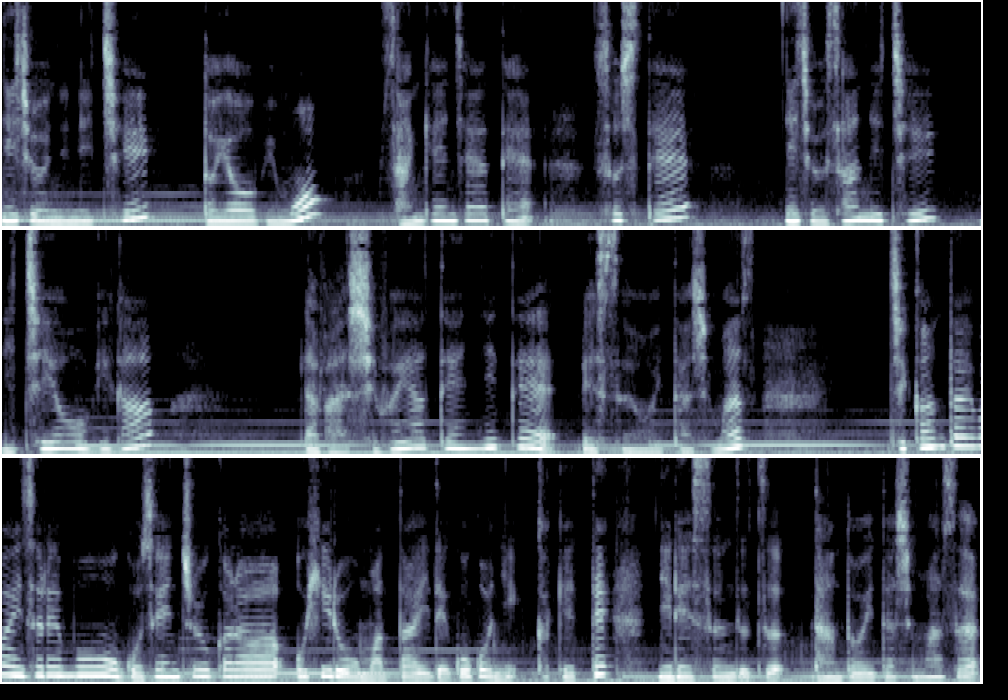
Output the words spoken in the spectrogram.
22日土曜日も三軒茶屋店。そして23日日曜日がラバー渋谷店にてレッスンをいたします。時間帯はいずれも午前中からお昼をまたいで午後にかけて2レッスンずつ担当いたします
